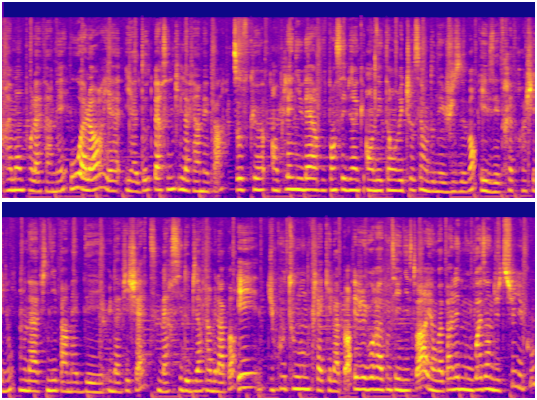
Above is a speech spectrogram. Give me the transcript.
vraiment pour la fermer. Ou alors il y a, d'autres personnes qui ne la fermaient pas. Sauf que en plein hiver, vous pensez bien qu'en étant au rez-de-chaussée, on donnait juste devant et il faisait très froid chez nous. On a fini par mettre une affichette. Merci de bien fermer la porte. Et du coup, tout le monde claquait la porte. Et je vais vous raconter une histoire et on va parler de mon voisin du dessus du coup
